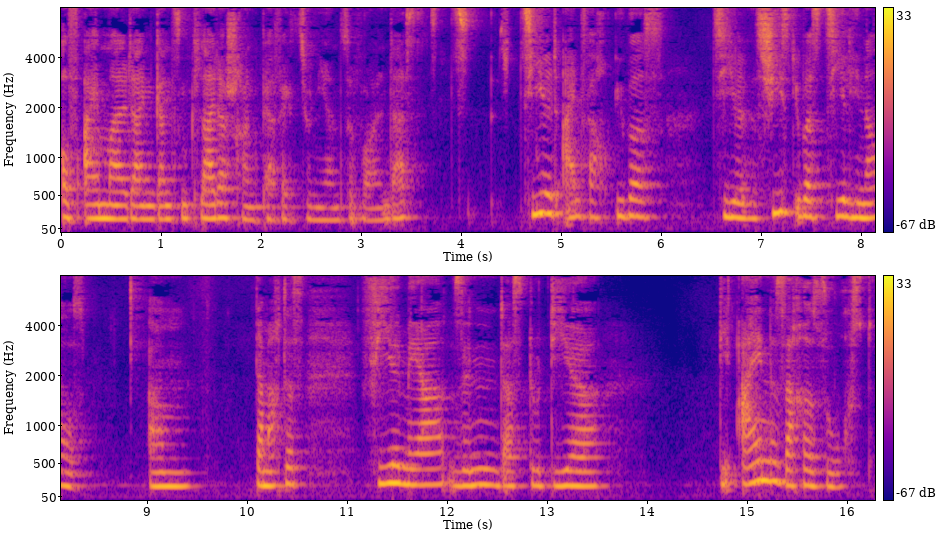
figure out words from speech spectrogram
auf einmal deinen ganzen Kleiderschrank perfektionieren zu wollen. Das zielt einfach übers Ziel, es schießt übers Ziel hinaus. Ähm, da macht es viel mehr Sinn, dass du dir die eine Sache suchst,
